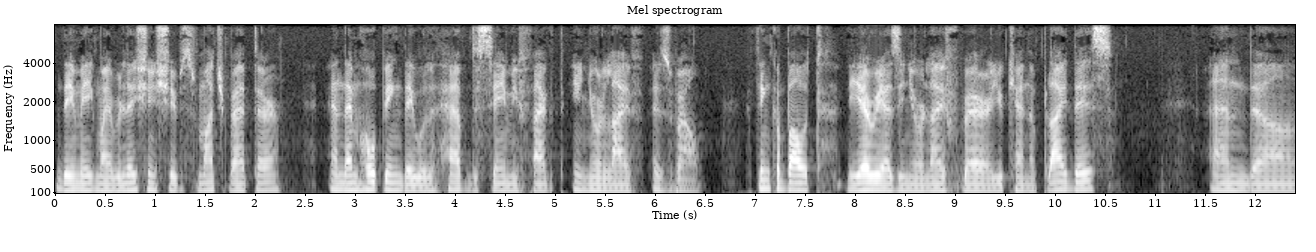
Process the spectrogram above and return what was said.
They make my relationships much better, and I'm hoping they will have the same effect in your life as well. Think about the areas in your life where you can apply this, and uh,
